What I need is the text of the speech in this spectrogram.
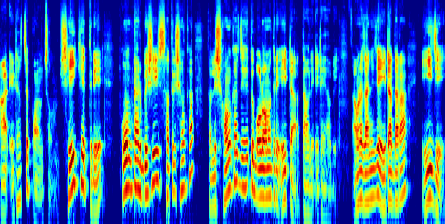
আর এটা হচ্ছে পঞ্চম। সেই ক্ষেত্রে কোনটার বেশি ছাত্রীর সংখ্যা? তাহলে সংখ্যা যেহেতু বড় আমাদের এইটা, তাহলে এটাই হবে। আমরা জানি যে এটা দ্বারা এই যে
